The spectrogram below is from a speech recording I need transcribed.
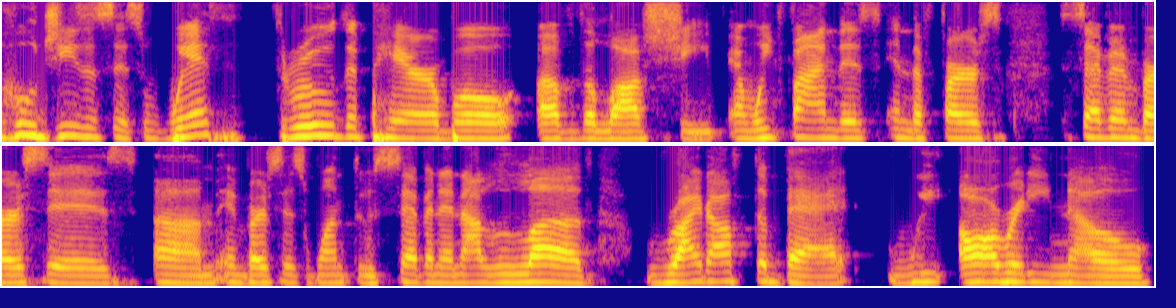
who Jesus is with through the parable of the lost sheep, and we find this in the first seven verses, um, in verses one through seven. And I love right off the bat, we already know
